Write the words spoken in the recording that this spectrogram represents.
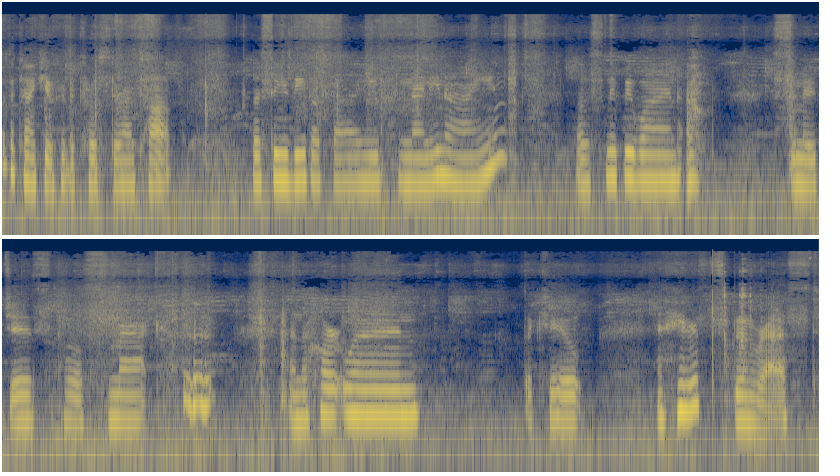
Are kind of cute with the coaster on top. Let's see, these are $5.99. Little Snoopy one. Oh, smooches. A little smack. and the heart one. They're cute. And here's Spoon Rest.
